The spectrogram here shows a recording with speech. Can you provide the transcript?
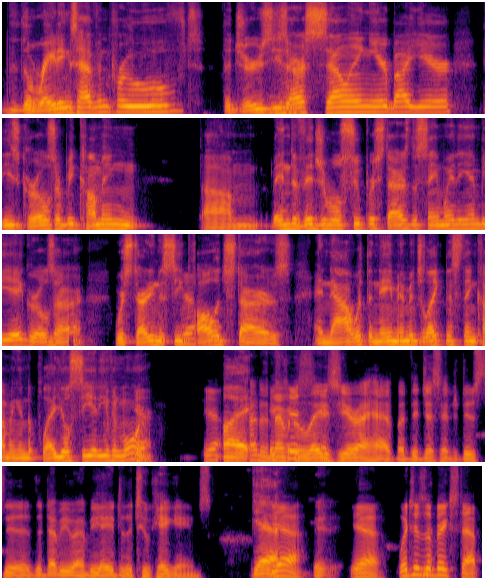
the ratings have improved. The jerseys Mhm. are selling year by year. These girls are becoming um, individual superstars the same way the NBA girls are. We're starting to see Yeah. college stars, and now with the name, image, likeness thing coming into play, you'll see it even more. Yeah. Yeah. But trying to It's remember just- the latest year I have, but they just introduced the the WNBA to the 2K games. Yeah, yeah, yeah, which is a big step.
